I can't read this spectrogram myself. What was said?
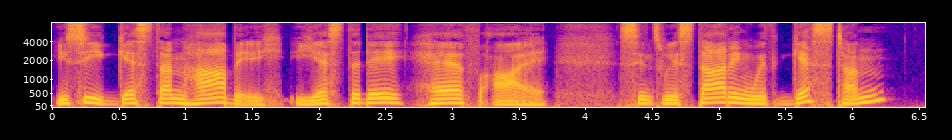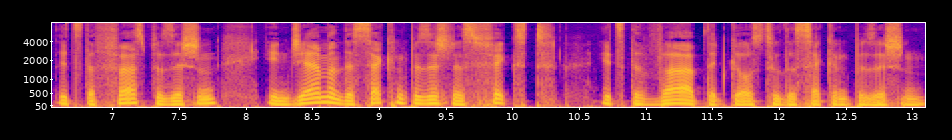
You see, gestern habe ich. Yesterday have I. Since we're starting with gestern, it's the first position. In German, the second position is fixed. It's the verb that goes to the second position.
